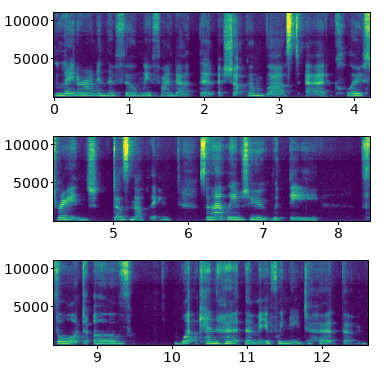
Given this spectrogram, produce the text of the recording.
later on in the film, we find out that a shotgun blast at close range does nothing. So that leaves you with the thought of what can hurt them if we need to hurt them.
